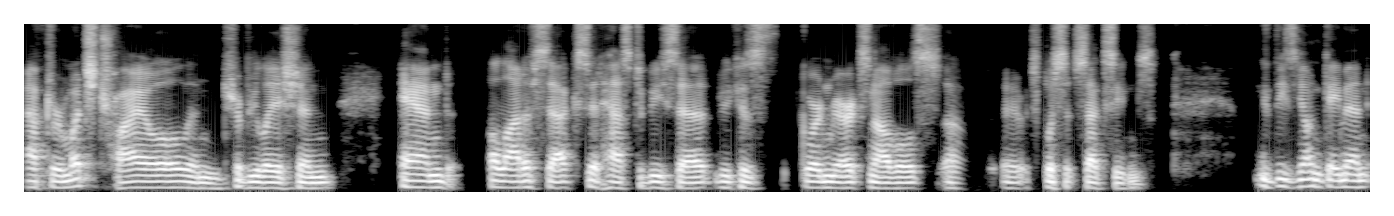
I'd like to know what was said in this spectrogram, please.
after much trial and tribulation and a lot of sex, it has to be said, because Gordon Merrick's novels, uh, explicit sex scenes, these young gay men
